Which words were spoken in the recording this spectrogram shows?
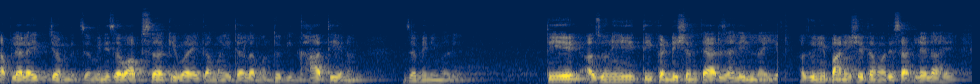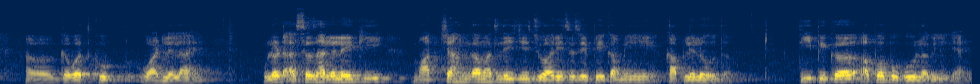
आपल्याला एक जम जमिनीचा वापसा किंवा एक आम्ही त्याला म्हणतो की घात येणं जमिनीमध्ये ते अजूनही ती कंडिशन तयार झालेली नाही अजूनही पाणी शेतामध्ये साठलेलं आहे. गवत खूप वाढलेलं आहे. उलट असं झालेलं आहे की मागच्या हंगामातली जी ज्वारीचं जे पीक आम्ही कापलेलं होतं ती पिकं आपोआप उगवू लागलेली आहेत.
